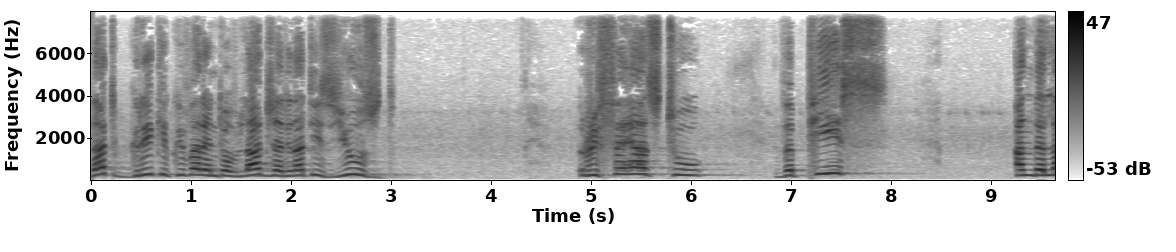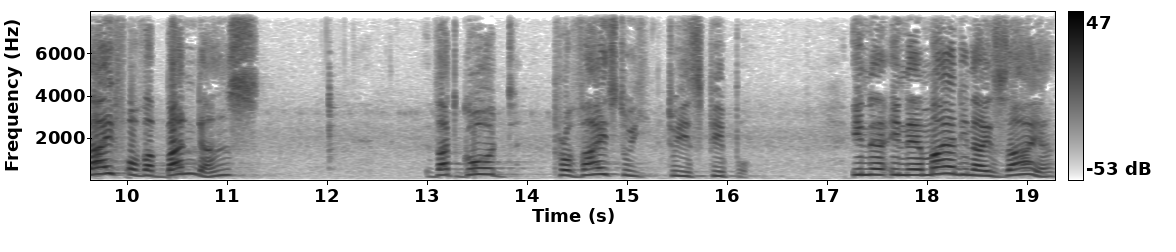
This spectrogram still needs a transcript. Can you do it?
that Greek equivalent of luxury that is used, refers to the peace and the life of abundance that God provides to, to his people. In, uh, in Nehemiah and in Isaiah,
